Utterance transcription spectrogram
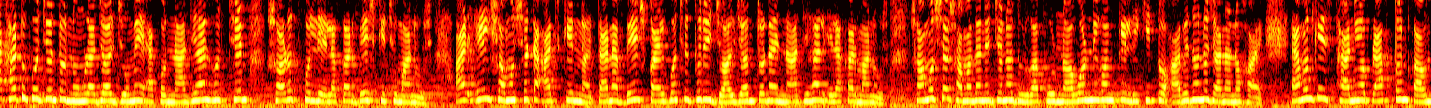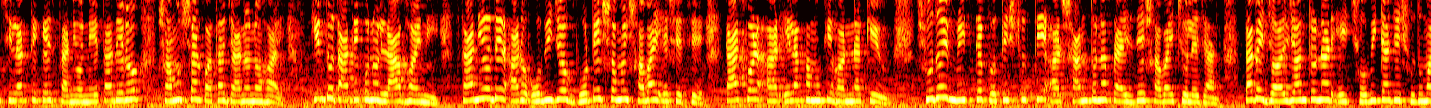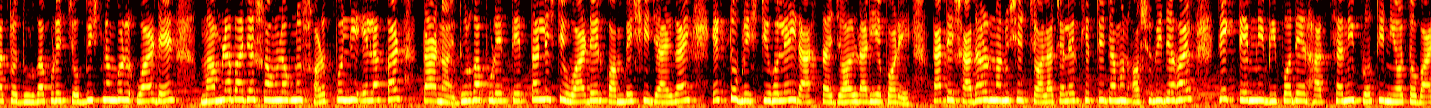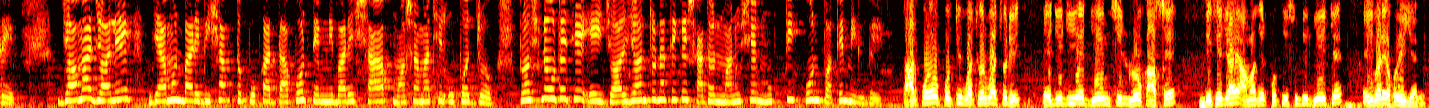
এক হাঁটু পর্যন্ত নোংরা জল জমে এখন নাজেহাল হচ্ছেন শরৎপল্লী এলাকার বেশ কিছু মানুষ। আর এই সমস্যাটা আজকের নয়, টানা বেশ কয়েক বছর ধরে জল যন্ত্রণায় নাজেহাল এলাকার মানুষ। সমস্যা সমাধানের জন্য দুর্গাপুর নগর নিগমকে লিখিত আবেদনও জানানো হয়। এমনকি স্থানীয় প্রাক্তন কাউন্সিলর থেকে স্থানীয় নেতাদেরও সমস্যার কথা জানানো হয়। কিন্তু তাতে কোনো লাভ হয়নি। স্থানীয়দের আরও অভিযোগ, ভোটের সময় সবাই এসেছে। তারপর আর এলাকামুখী হন না কেউ। শুধুই মিথ্যে প্রতিশ্রুতি আর সান্ত্বনা প্রাইজ দিয়ে সবাই চলে যান। তবে জল যন্ত্রণার এই ছবিটা যে শুধুমাত্র দুর্গাপুরের চব্বিশ নম্বর ওয়ার্ডের মামরাবাজার সংলগ্ন শরৎপল্লী এলাকার, তা নয়, দুর্গাপুরের তেতাল্লিশটি ওয়ার্ডের কম বেশি জায়গায় একটু বৃষ্টি হলেই রাস্তায় জল দাঁড়িয়ে পড়ে। তাতে সাধারণ মানুষের চলাচলের ক্ষেত্রে যেমন অসুবিধে হয়, ঠিক তেমনি বিপদের হাতছানি প্রতিনিয়ত বাড়ে। জমা জলে যেমন বাড়ে বিষাক্ত পোকার দাপট, তেমনি বাড়ে সাপ মশামাছির উপদ্রব। প্রশ্ন উঠেছে, এই জল যন্ত্রণা থেকে সাধারণ মানুষের মুক্তি কোন পথে মিলবে? তারপরেও প্রতি বছর বছরই এডিডিএ, ডিএমসির লোক আসে দেখে যায় আমাদের প্রতিশ্রুতি দিয়েছে এইবারে হয়ে যাবে।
